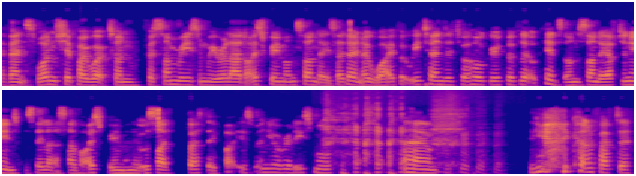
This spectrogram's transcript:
events. One ship I worked on, for some reason, we were allowed ice cream on Sundays. I don't know why, but we turned into a whole group of little kids on Sunday afternoons because they let us have ice cream, and it was like birthday parties when you're really small. um, you kind of have to,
